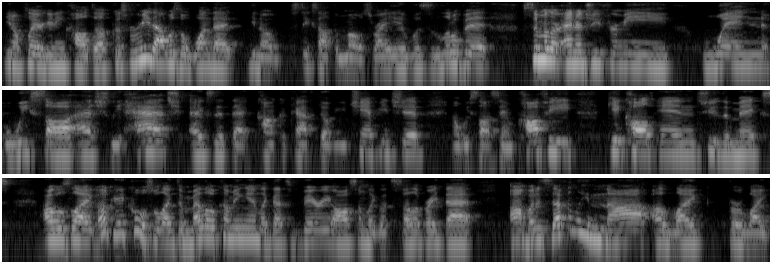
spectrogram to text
you know, player getting called up. Because for me, that was the one that you know sticks out the most. Right? It was a little bit similar energy for me when we saw Ashley Hatch exit that CONCACAF W championship and we saw Sam Coffey get called into the mix. I was like, okay, cool. So like DeMelo coming in, like that's very awesome. Like let's celebrate that. Um, but it's definitely not a like for like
